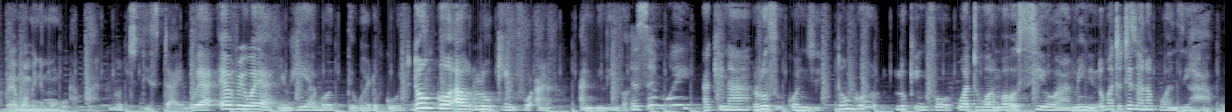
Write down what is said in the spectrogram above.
Ambaye amwamini mungu. Hapana, not this time. Where everywhere you hear about the word of God, don't go out looking for an unbeliever. The same way akina Ruth uko nje, don't go looking for watu ambao sio waamini. Ndo matatizo yanapoanzia hapo.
